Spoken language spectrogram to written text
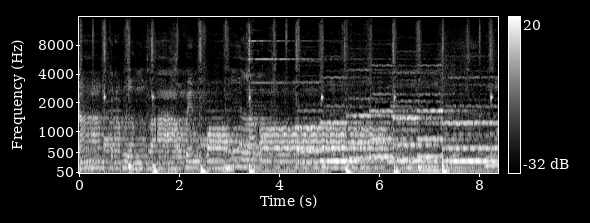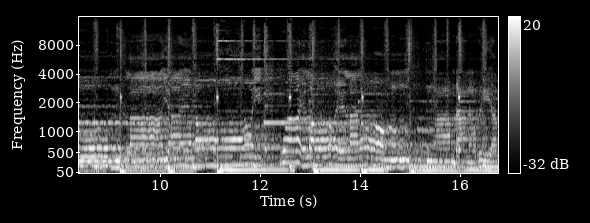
น้ำกระเพื่อมพราวเป็นฟอยละอองนุ่นปลาใหญ่น้อยว่ายลอยละล่อง งามดังเรียก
